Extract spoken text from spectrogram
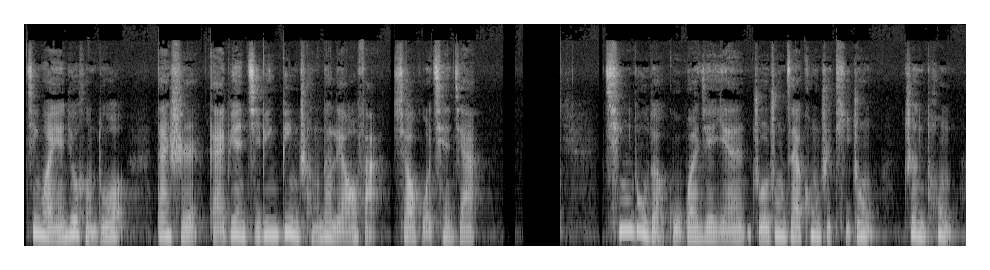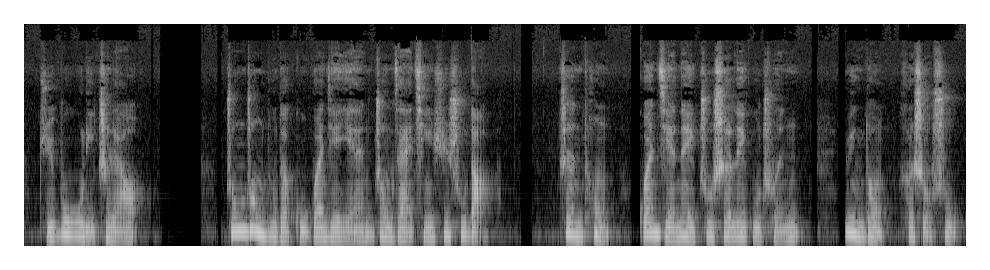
尽管研究很多，但是改变疾病病程的疗法效果欠佳。轻度的骨关节炎着重在控制体重、镇痛、局部物理治疗；中重度的骨关节炎重在情绪疏导、镇痛、关节内注射类固醇、运动和手术。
